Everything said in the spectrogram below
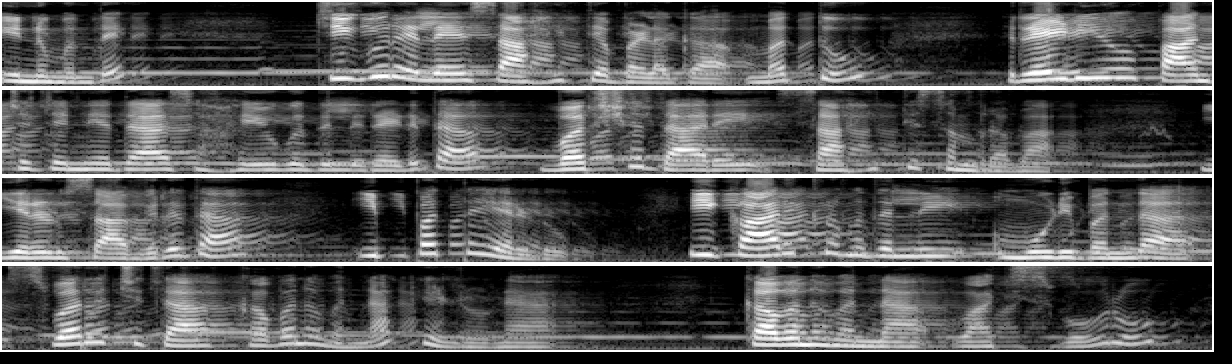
ಇನ್ನು ಮುಂದೆ ಚಿಗುರೆಲೆ ಸಾಹಿತ್ಯ ಬಳಗ ಮತ್ತು ರೇಡಿಯೋ ಪಾಂಚಜನ್ಯದ ಸಹಯೋಗದಲ್ಲಿ ನಡೆದ ವರ್ಷಧಾರೆ ಸಾಹಿತ್ಯ ಸಂಭ್ರಮ, ಎರಡು ಸಾವಿರದ ಇಪ್ಪತ್ತ ಎರಡು. ಈ ಕಾರ್ಯಕ್ರಮದಲ್ಲಿ ಮೂಡಿಬಂದ ಸ್ವರಚಿತ ಕವನವನ್ನ ಕೇಳೋಣ. ಕವನವನ್ನ ವಾಚಿಸುವವರು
